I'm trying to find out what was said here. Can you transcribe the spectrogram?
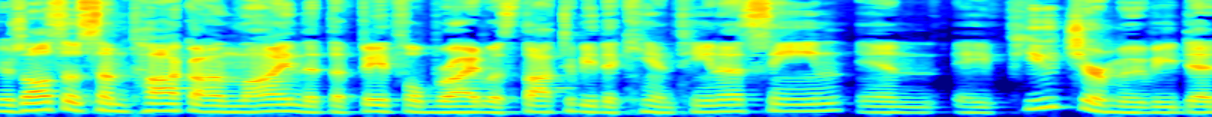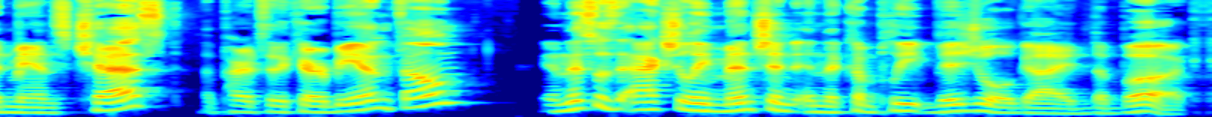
There's also some talk online that the Faithful Bride was thought to be the cantina scene in a future movie, Dead Man's Chest, a Pirates of the Caribbean film. And this was actually mentioned in the complete visual guide, the book.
